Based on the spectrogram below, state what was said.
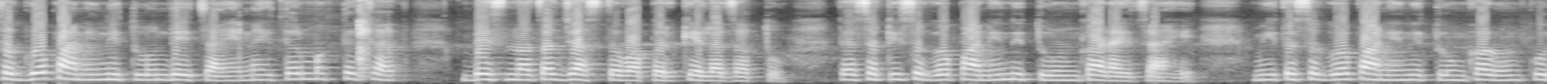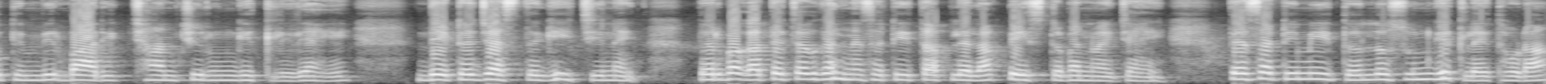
सगळं पाणी नितळून द्यायचं आहे. नाहीतर मग त्याच्यात बेसनाचा जास्त वापर केला जातो. त्यासाठी सगळं पाणी नितळून काढायचं आहे. मी इथं सगळं पाणी नितळून काढून कोथिंबीर बारीक छान चिरून घेतलेली आहे. देठं जास्त घ्यायची नाहीत. तर बघा त्याच्यात घालण्यासाठी इथं आपल्याला पेस्ट बनवायची आहे. त्यासाठी मी इथं लसूण घेतलं आहे थोडा.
